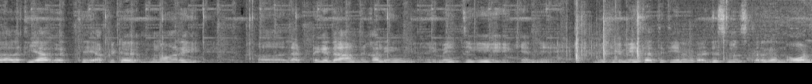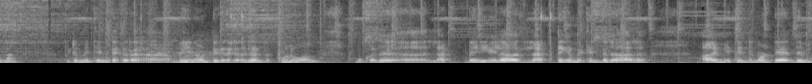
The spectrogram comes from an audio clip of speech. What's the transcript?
දාලා තියා ගත්තේ අපිට මොනහරි ලට්ට එක දාන්න කලින් ඉමේජ්ජගේ කියන්නේ මේක මේ තත්ත තියෙනකට අජස්මස් කරගන්න ඕන්න පිට මෙතෙන්ට කර මේ නොඩ් එකට කරගන්න පුළුවන්. මොකද ලට් බැරි වෙලා ලට්ට එක මෙතෙන්ට දාලා ආය මෙතෙන්ට නොඩ්ඩ දෙම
